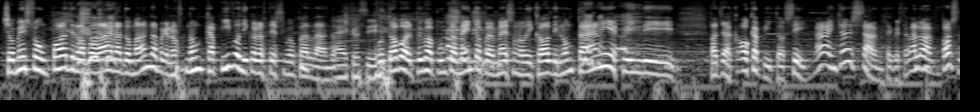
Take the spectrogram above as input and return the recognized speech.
ci ho messo un po' ad elaborare la domanda perché non, non capivo di cosa stessimo parlando. Ecco sì. Purtroppo il primo appuntamento per me sono ricordi lontani e quindi faccio- ho capito, sì. Ah, interessante questo. Allora, forse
